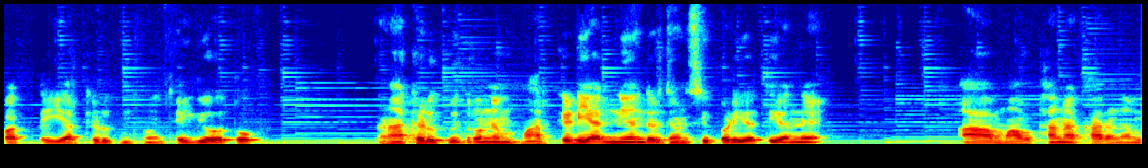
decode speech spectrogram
પાક તૈયાર ખેડૂત મિત્રોને થઈ ગયો હતો. ઘણા ખેડૂત મિત્રોને માર્કેટ યાર્ડની અંદર જણસી પડી હતી અને આ માવઠાના કારણે, આમ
